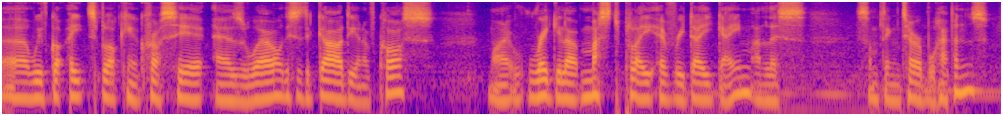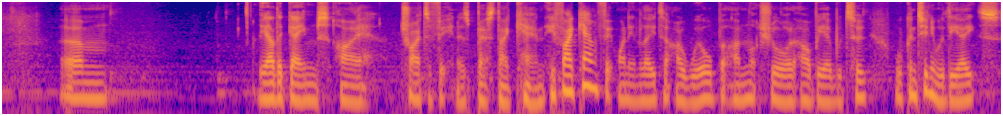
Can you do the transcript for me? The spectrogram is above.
Uh, we've got eights blocking across here as well. This is the Guardian, of course. My regular must-play everyday game, unless something terrible happens. Um, the other games I try to fit in as best I can. If I can fit one in later, I will, but I'm not sure I'll be able to. We'll continue with the eights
